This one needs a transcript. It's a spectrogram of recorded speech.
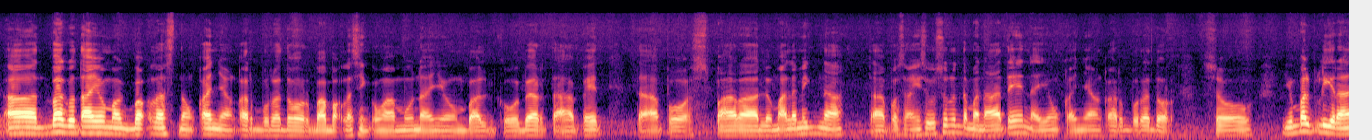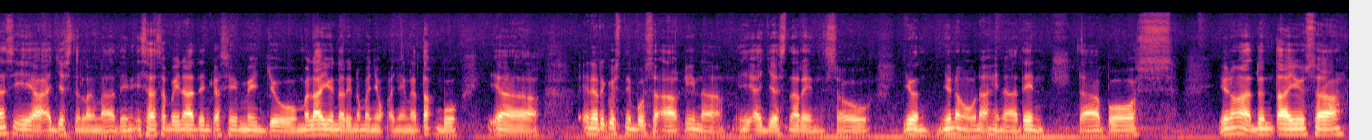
At bago tayo magbaklas ng kanyang karburador, babaklasin ko nga muna yung valve cover, tapet, tapos para lumalamig na, tapos ang isusunod naman natin ay yung kanyang karburador. So, yung valve clearance, i-adjust na lang natin. Isasabay natin kasi medyo malayo na rin naman yung kanyang natakbo. Uh, request ni boss sa akin na i-adjust na rin. So, yun. Yun ang unahin natin. Tapos, yun nga, doon tayo sa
